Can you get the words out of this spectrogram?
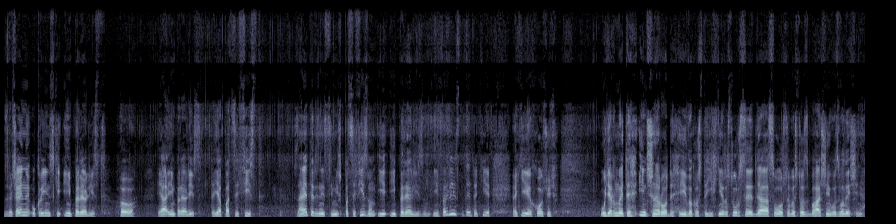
Звичайний український імперіаліст. О, я імперіаліст, та я пацифіст. Знаєте різницю між пацифізмом і імперіалізмом? Імперіалісти це ті, які хочуть уярмити інші народи і використати їхні ресурси для свого особистого збагачення і возвеличення.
